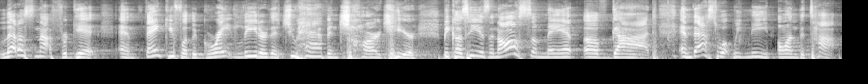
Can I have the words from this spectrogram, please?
Let us not forget, and thank you for the great leader that you have in charge here, because he is an awesome man of God, and that's what we need on the top.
